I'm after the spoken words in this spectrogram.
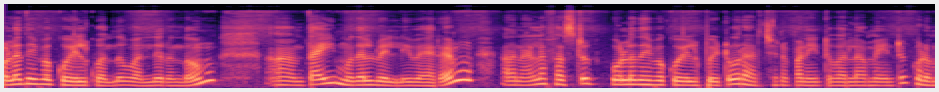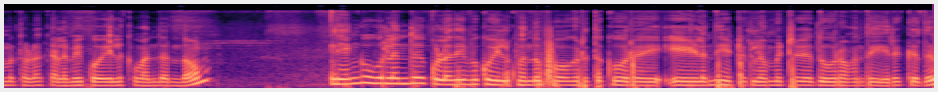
குலதெய்வ கோயிலுக்கு வந்து வந்திருந்தோம். தை முதல் வெள்ளி வேறு. அதனால் ஃபஸ்ட்டு குலதெய்வ கோயிலுக்கு போயிட்டு ஒரு அர்ச்சனை பண்ணிட்டு வரலாமேன்ட்டு குடும்பத்தோட கிளம்பி கோயிலுக்கு வந்திருந்தோம். எங்கள் ஊர்லேருந்து குலதெய்வ கோயிலுக்கு வந்து போகிறதுக்கு ஒரு ஏழுலேருந்து எட்டு கிலோமீட்டர் தூரம் வந்து இருக்குது.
